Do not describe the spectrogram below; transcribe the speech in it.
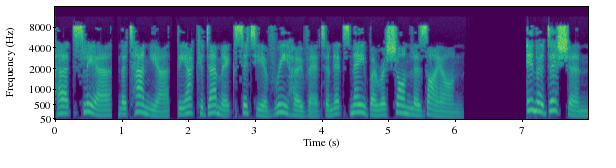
Herzliya, Netanya, the academic city of Rehovot and its neighbor Rishon LeZion. In addition,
